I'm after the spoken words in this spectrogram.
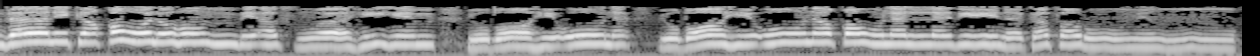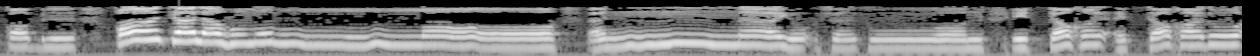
ذلك قولهم بأفواههم. يضاهئون, يضاهئون قول الذين كفروا من قبل. قاتلهم الله. أنا يؤفكون. اتخذوا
